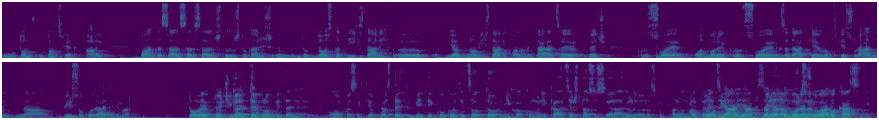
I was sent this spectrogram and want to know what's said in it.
u, u, tom, u tom svjetlu. Ali poanta sa, sa, sa što, što kažeš, e, do- dosta tih starih, e, jel, novih starih parlamentaraca je već kroz svoje odbore, kroz svoje zadatke europske su radili na visokoj razini marketinga. To je, to je To činjenica. je, to je bilo pitanje ono koje sam htio postaviti. U biti, koliko je utjecalo to njihova komunikacija, šta su sve radili u Europskom parlamentu? Ali to Recimo, ja, ja bi sad o tom razgovarao kasnije.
